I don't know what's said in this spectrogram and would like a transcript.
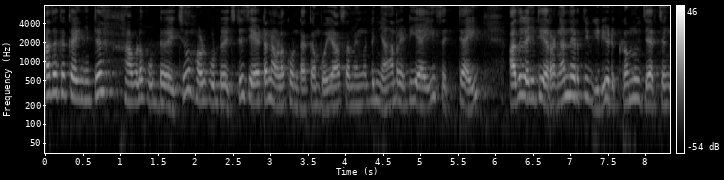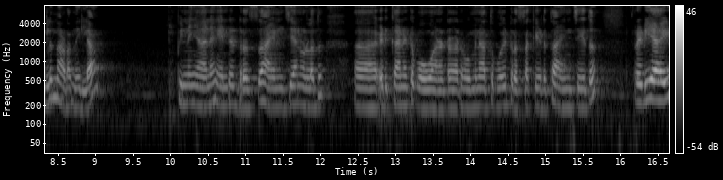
അതൊക്കെ കഴിഞ്ഞിട്ട് അവൾ ഫുഡ് കഴിച്ചു. അവൾ ഫുഡ് കഴിച്ചിട്ട് ചേട്ടൻ അവളെ കൊണ്ടാക്കാൻ പോയി. ആ സമയം കൊണ്ട് ഞാൻ റെഡിയായി സെറ്റായി. അത് കഴിഞ്ഞിട്ട് ഇറങ്ങാൻ നേരത്തെ വീഡിയോ എടുക്കണമെന്ന് വിചാരിച്ചെങ്കിലും നടന്നില്ല. പിന്നെ ഞാൻ എന്റെ ഡ്രസ്സ് അയൺ ചെയ്യാനുള്ളത് എടുക്കാനായിട്ട് പോവുകയാണ് കേട്ടോ. റൂമിനകത്ത് പോയി ഡ്രസ്സൊക്കെ എടുത്ത് അയൺ ചെയ്ത് റെഡിയായി.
